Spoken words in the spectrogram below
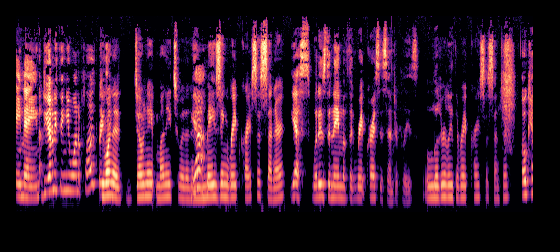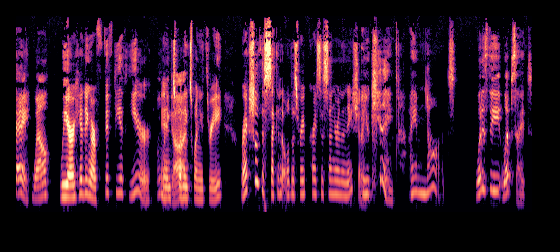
amen. Do you have anything you want to plug? if you want to donate money to an Yeah. amazing rape crisis center Yes. What is the name of the Rape Crisis Center, please? literally the rape crisis center Okay. Well, we are hitting our 50th year Oh my in God. 2023 we're actually the second oldest rape crisis center in the nation are you kidding? i am not What is the website?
